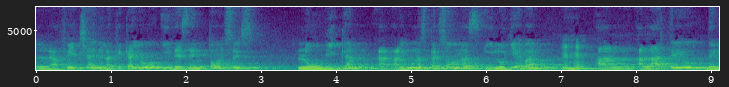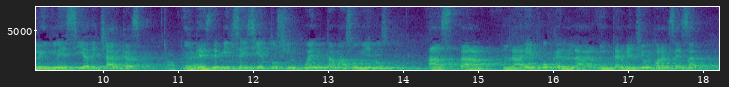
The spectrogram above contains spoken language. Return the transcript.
la fecha en la que cayó, y desde entonces lo ubican a algunas personas y lo llevan al, al atrio de la iglesia de Charcas, y desde 1650 más o menos hasta la época en la intervención francesa,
